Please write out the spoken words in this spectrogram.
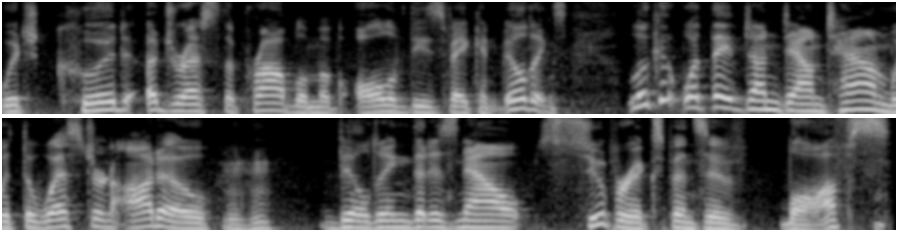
which could address the problem of all of these vacant buildings. Look at what they've done downtown with the Western Auto mm-hmm. building that is now super expensive lofts.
